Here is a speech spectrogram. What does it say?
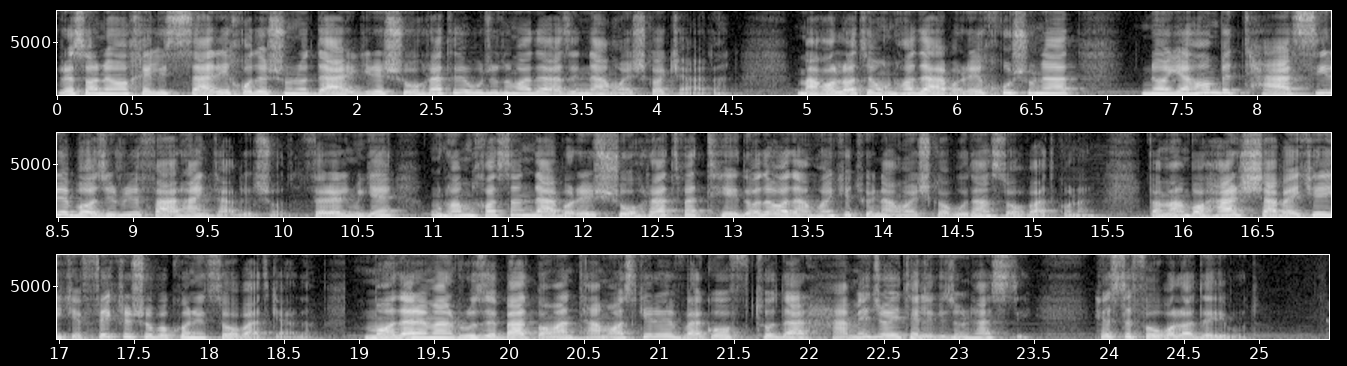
رسانه ها خیلی سریع خودشون رو درگیر شهرت به وجود اومده از این نمایشگاه کردن. مقالات اونها درباره خشونت ناگهان به تاثیر بازی روی فرهنگ تبدیل شد. فرل میگه اونها می‌خواستن درباره شهرت و تعداد آدمهایی که توی نمایشگاه بودن صحبت کنن و من با هر شبکه‌ای که فکرشو بکنید صحبت کردم. مادر من روز بعد با من تماس گرفت و گفت تو در همه جای تلویزیون هستی. حس فوق‌العاده‌ای بود.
